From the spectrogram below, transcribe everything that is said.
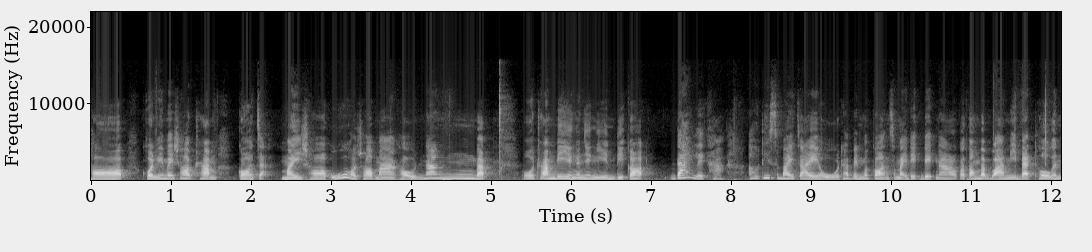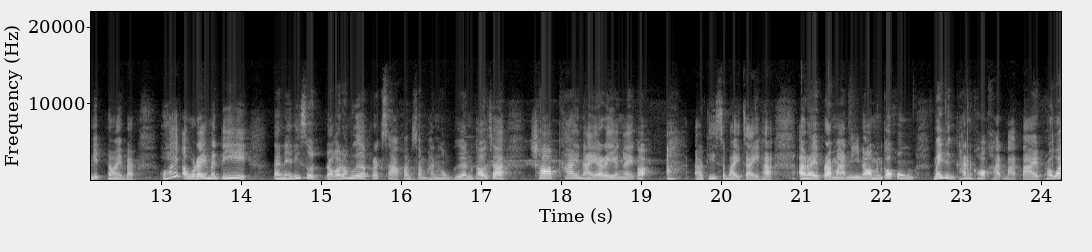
ชอบ คนที่ไม่ชอบทรัมป์ก็จะไม่ชอบ อู้เขาชอบมากเขานั่งแบบโอ้ทรัมป์ดีอย่างนั้นอย่างนี้ดีก็ได้เลยค่ะ เอาที่สบายใจ โอ้ ถ้าเป็นเมื่อก่อนสมัยเด็กๆนะ เราก็ต้องแบบว่ามี battle กันนิดหน่อยแบบเฮ้ยเอาอะไรมาดี แต่ในที่สุดเราก็ต้องเลือกรักษาความสัมพันธ์ของเพื่อน เขาจะชอบค่ายไหนอะไรยังไงก็ อะเอาที่สบายใจค่ะ อะไรประมาณนี้เนาะมันก็คงไม่ถึงขั้นคอขาดบาดตาย เพราะว่า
